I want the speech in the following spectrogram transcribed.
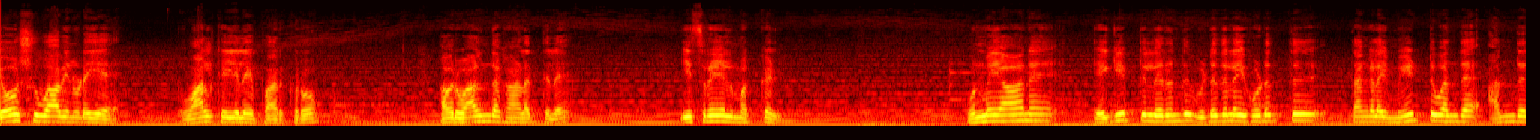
யோசுவாவினுடைய வாழ்க்கையிலே பார்க்கிறோம். அவர் வாழ்ந்த காலத்தில் இஸ்ரேல் மக்கள் உண்மையான எகிப்திலிருந்து விடுதலை கொடுத்து தங்களை மீட்டு வந்த அந்த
